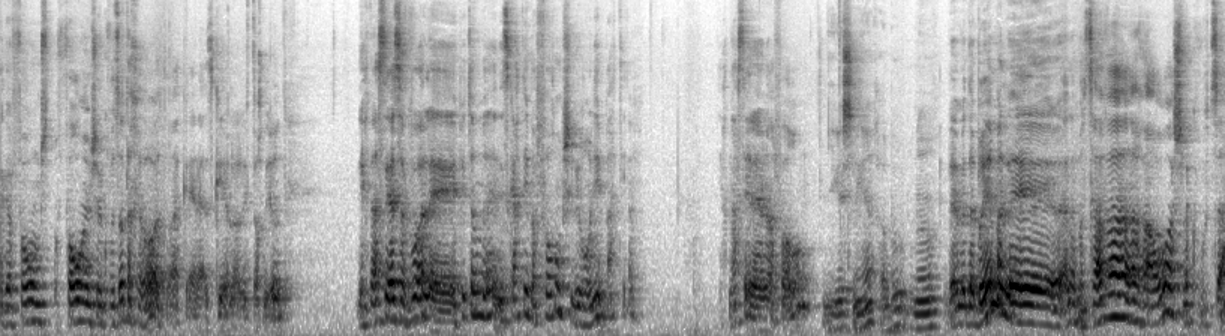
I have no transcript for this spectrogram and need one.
אגב, פורום, פורומים של קבוצות אחרות, רק להזכיר, לא לפתוח דיון. נכנסתי השבוע, פתאום נזכרתי בפורום של עירוני בת ים. נכנסתי אליהם לפורום, ליגה שנייה, חבוב, נו. והם מדברים על, אה, על המצב הרעוע של הקבוצה,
